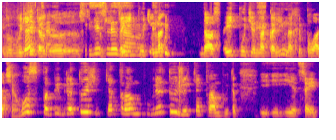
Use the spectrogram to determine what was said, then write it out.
Ви уявляєте, е, стоїть Путін на. Да, стоїть Путін на колінах і плаче: Господи, врятуй життя Трампу, врятуй життя Трампу. І, так, і, і, і цей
